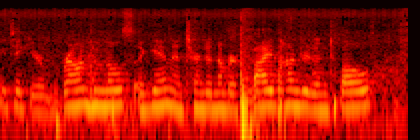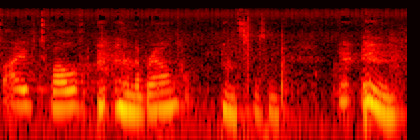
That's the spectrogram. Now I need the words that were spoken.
You take your brown hymnals again and turn to number 512. 512 in the brown. Excuse me.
